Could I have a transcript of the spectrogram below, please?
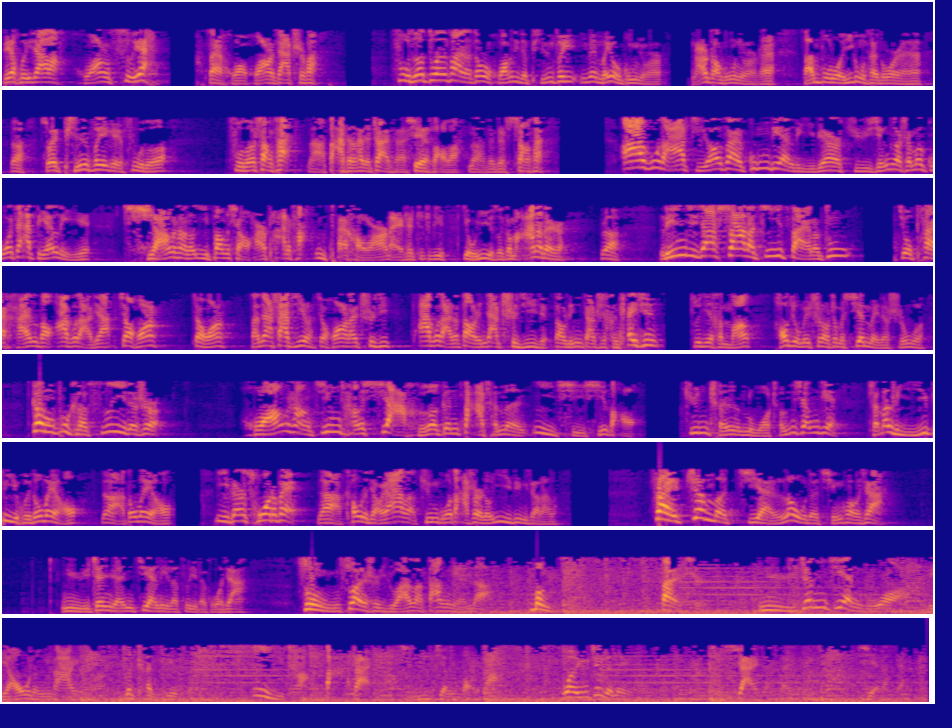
别回家了，皇上赐宴，在皇皇上家吃饭。负责端饭的都是皇帝的嫔妃，因为没有宫女儿，哪找宫女去？咱部落一共才多少人啊？所以嫔妃给负责负责上菜，啊，大臣还得站起来，谢谢嫂子，那那个上菜。阿骨打只要在宫殿里边举行个什么国家典礼。墙上的一帮小孩趴着看，嗯，太好玩了，这这这个有意思，干嘛呢？这是是吧？邻居家杀了鸡，宰了猪，就派孩子到阿骨打家，叫皇上，叫皇上，咱家杀鸡了，叫皇上来吃鸡。阿骨打就到人家吃鸡去，到邻居家吃，很开心。最近很忙，好久没吃到这么鲜美的食物了。更不可思议的是，皇上经常下河跟大臣们一起洗澡，君臣裸诚相见，什么礼仪避讳都没有，啊，都没有。一边搓着背啊，抠着脚丫子，军国大事就议定下来了。在这么简陋的情况下，女真人建立了自己的国家，总算是圆了当年的梦想。但是，女真建国，辽能答应吗？那肯定是一场大战即将爆发。关于这个内容，下一讲再讲。谢谢大家。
